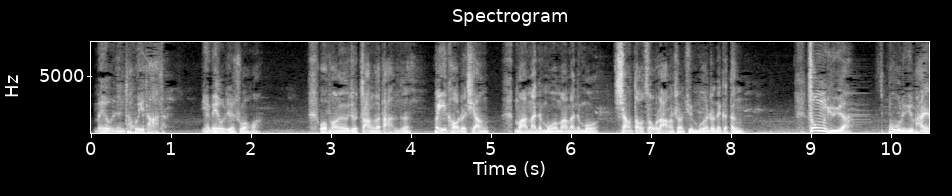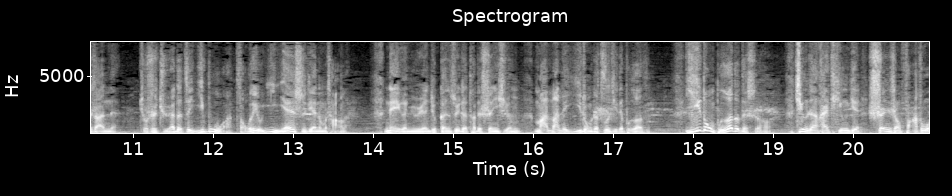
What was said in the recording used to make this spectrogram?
没有人回答他，也没有人说话。我朋友就仗个胆子。背靠着墙，慢慢的摸，慢慢的摸，想到走廊上去摸着那个灯。终于啊，步履蹒跚的，就是觉得这一步啊，走的有一年时间那么长了。那个女人就跟随着他的身形，慢慢的移动着自己的脖子。移动脖子的时候，竟然还听见身上发出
